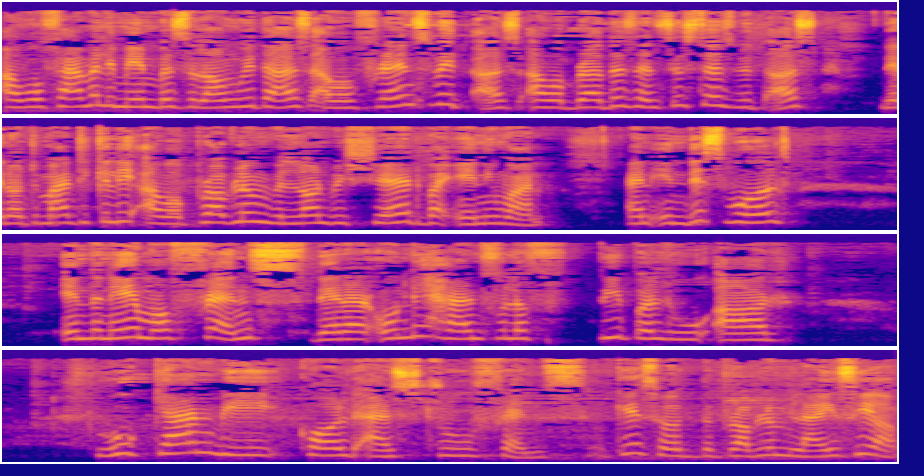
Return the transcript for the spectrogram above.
our family members along with us, our friends with us, our brothers and sisters with us, then automatically our problem will not be shared by anyone. And in this world, in the name of friends, there are only handful of people who are who can be called as true friends. Okay, so the problem lies here.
